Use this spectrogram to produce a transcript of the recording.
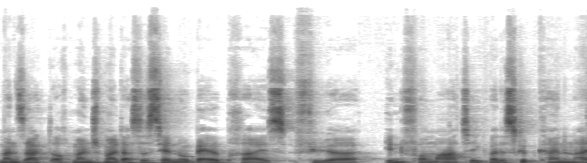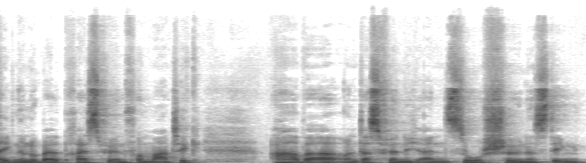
man sagt auch manchmal, das ist der Nobelpreis für Informatik, weil es gibt keinen eigenen Nobelpreis für Informatik. Aber, und das finde ich ein so schönes Ding,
